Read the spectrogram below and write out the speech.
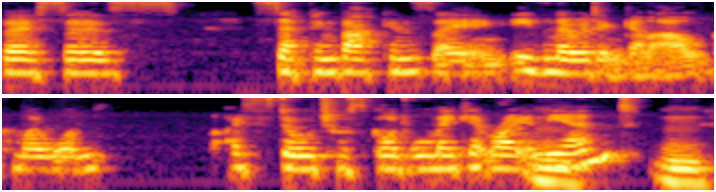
versus stepping back and saying even though I didn't get that outcome I want, I still trust God will make it right in the end. Mm.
